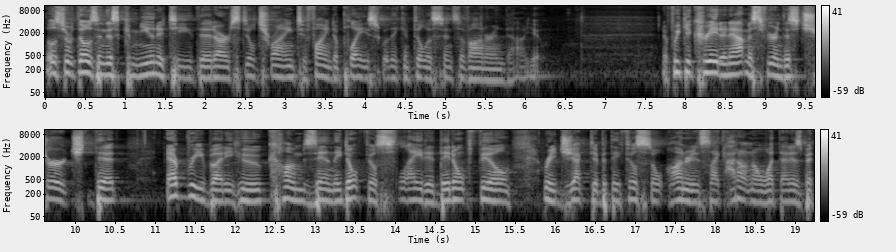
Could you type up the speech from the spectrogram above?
Those are those in this community that are still trying to find a place where they can feel a sense of honor and value. If we could create an atmosphere in this church that everybody who comes in, they don't feel slighted, they don't feel rejected, but they feel so honored. It's like, I don't know what that is, but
